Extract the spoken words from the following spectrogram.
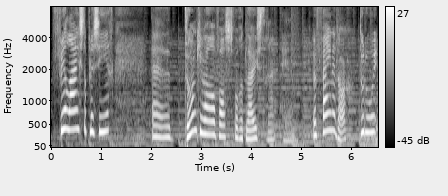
veel luisterplezier. Uh, dankjewel alvast voor het luisteren en een fijne dag. Doei doei.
